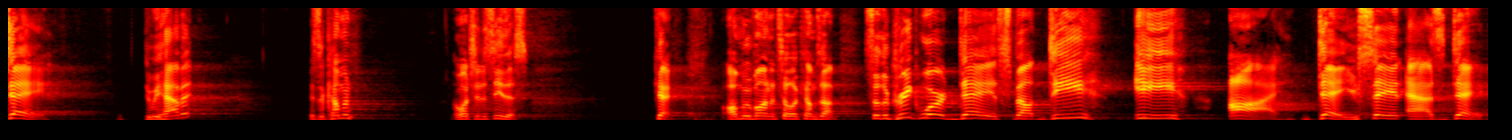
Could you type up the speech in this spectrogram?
Day. Do we have it? Is it coming? I want you to see this. Okay, I'll move on until it comes up. So the Greek word day is spelled D E I, day. You say it as day.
